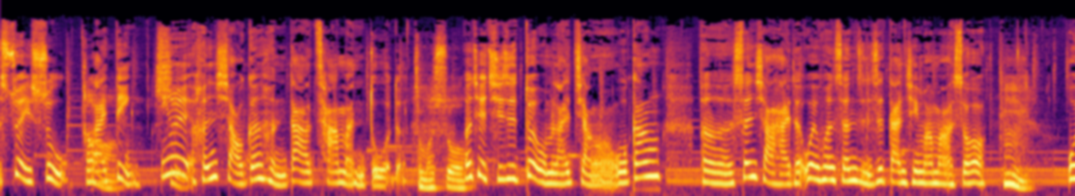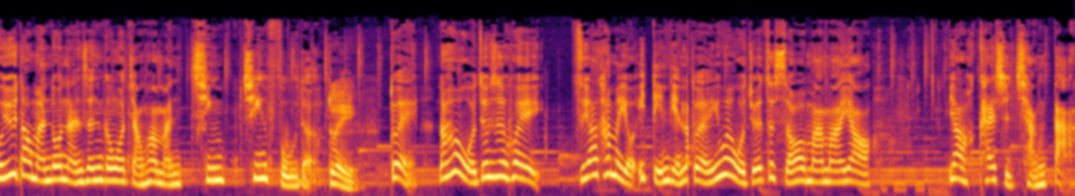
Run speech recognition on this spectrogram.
岁数来定，哦、因为很小跟很大差蛮多的。怎么说？而且其实对我们来讲哦，我刚呃生小孩的未婚生子是单亲妈妈的时候，嗯，我遇到蛮多男生跟我讲话蛮轻轻浮的。对对，然后我就是会只要他们有一点点对，因为我觉得这时候妈妈要。要开始强大。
